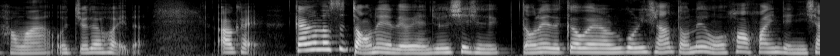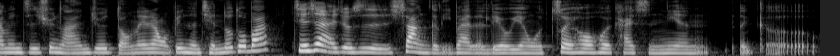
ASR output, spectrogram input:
好吗？我绝对会的。OK，刚刚都是抖内的留言，就是谢谢抖内的各位了。如果你想要抖内我的话，欢迎点击下面资讯栏，就是抖内让我变成钱多多吧。接下来就是上个礼拜的留言，我最后会开始念那个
